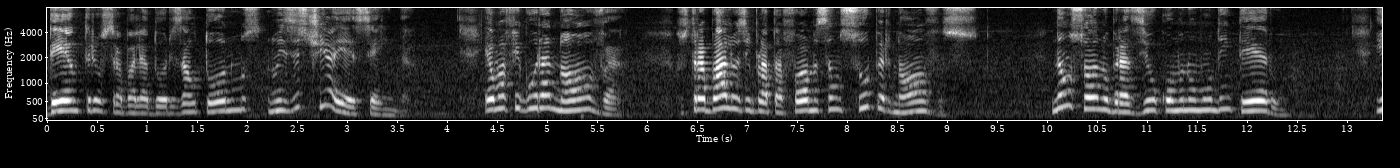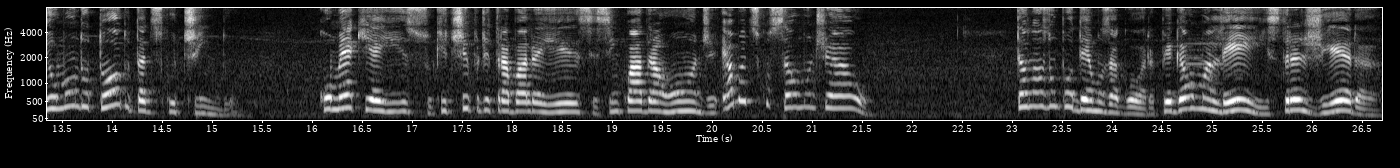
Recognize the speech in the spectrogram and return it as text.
Dentre os trabalhadores autônomos, não existia esse ainda. É uma figura nova. Os trabalhos em plataformas são super novos, não só no Brasil, como no mundo inteiro. E o mundo todo está discutindo. Como é que é isso? Que tipo de trabalho é esse? Se enquadra onde? É uma discussão mundial. Então, nós não podemos agora pegar uma lei estrangeira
